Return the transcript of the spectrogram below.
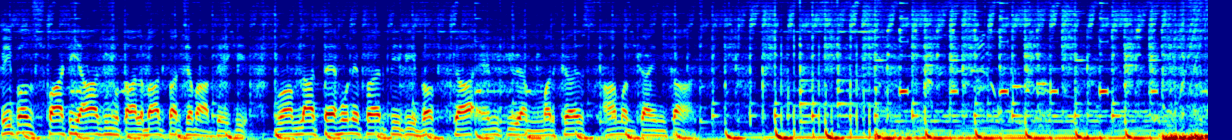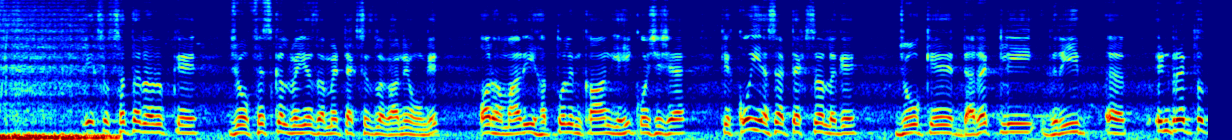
पीपल्स पार्टी आज मुतालबात पर जवाब देगी। मामला तय होने पर पी पी वक्त का एम क्यू एम मरकज आमद का इम्कान। एक सौ सत्तर अरब के जो फ़िज़िकल मेयर्स हमें टैक्सेस लगाने होंगे। और हमारी हत्तुल इम्कान यही कोशिश है कि कोई ऐसा टैक्स ना लगे जो कि डायरेक्टली गरीब इनडायरेक्ट तो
